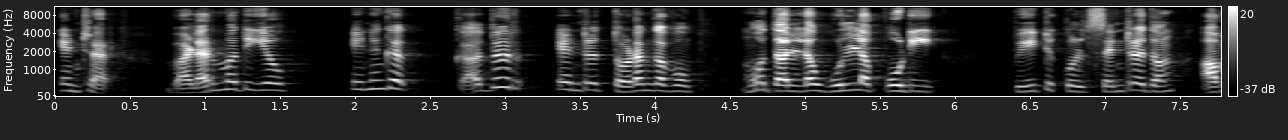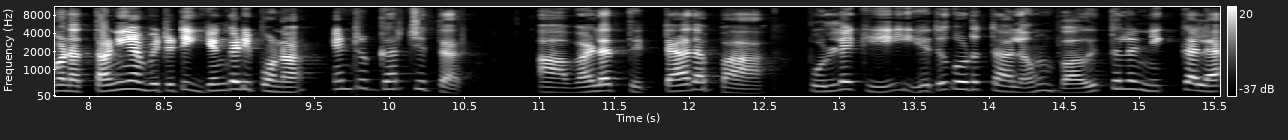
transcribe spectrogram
என்றார். வளர்மதியோ என்னங்க கதிர் என்று தொடங்கவும் முதல்ல உள்ள போடி. வீட்டுக்குள் சென்றதும் அவனை தனியா விட்டுட்டு எங்கடி போனா? என்று கர்ஜித்தார். அவளை திட்டாதப்பா. பிள்ளைக்கு எது கொடுத்தாலும் வகுத்துல நிற்கலை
